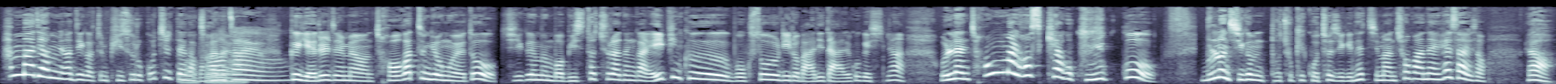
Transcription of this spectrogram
한 마디 한 마디가 좀 비수로 꽂힐 때가 맞아요. 많아요. 맞아요. 그 예를 들면 저 같은 경우에도 지금은 뭐 미스터츄라든가 에이핑크 목소리로 많이들 알고 계시냐 원래는 정말 허스키하고 굵고 물론 지금 더 좋게 고쳐지긴 했지만 초반에 회사에서 야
